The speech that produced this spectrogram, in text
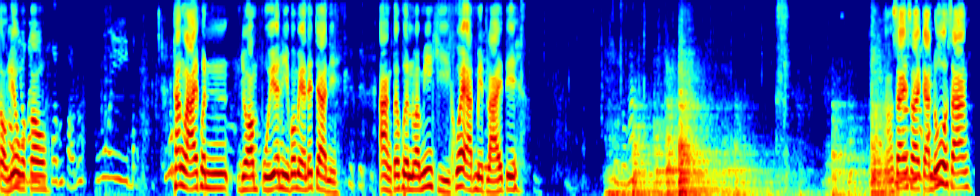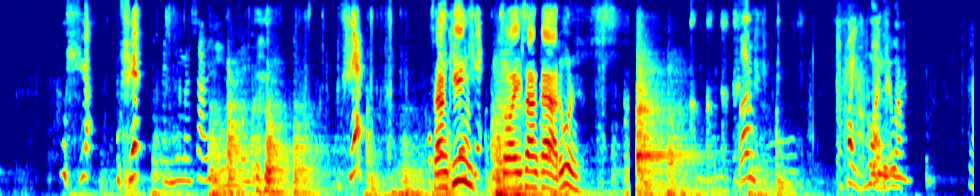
ออกเร็วกว่าเก่าคนขอดูอุ้ยบัก ทั้งหลายเพิ่นยอมปุ๋ยอันนี้บ่แม่นได้อจ้านี่อ่างแต่เพิ่นว่ามีขี่ข้วยอัดเม็ดหลายติสู้กับมันเอาใส่ซอยกันดูสร้างอุเชะอุเชะไอ้นี่มันสร้างหินอุเชะสร้างคิงซอยสร้างกาดูนี่เบิ้งไปหัวเลยว่ะหัว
